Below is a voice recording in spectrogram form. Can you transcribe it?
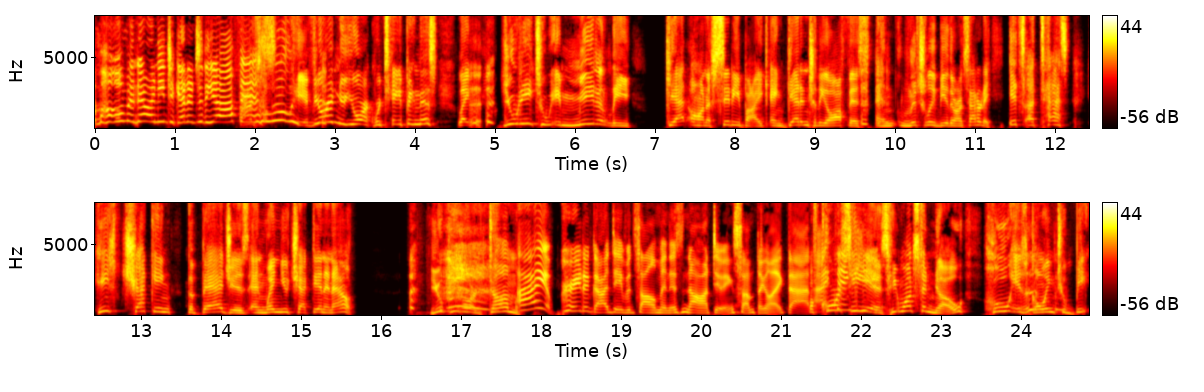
I'm home, and now I need to get into the office." Absolutely. If you're in New York, we're taping this. Like, you need to immediately get on a Citi Bike and get into the office and literally be there on Saturday. It's a test. He's checking the badges and when you checked in and out. You people are dumb. I pray to God David Solomon is not doing something like that. Of course think he is. He wants to know who is going to be.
